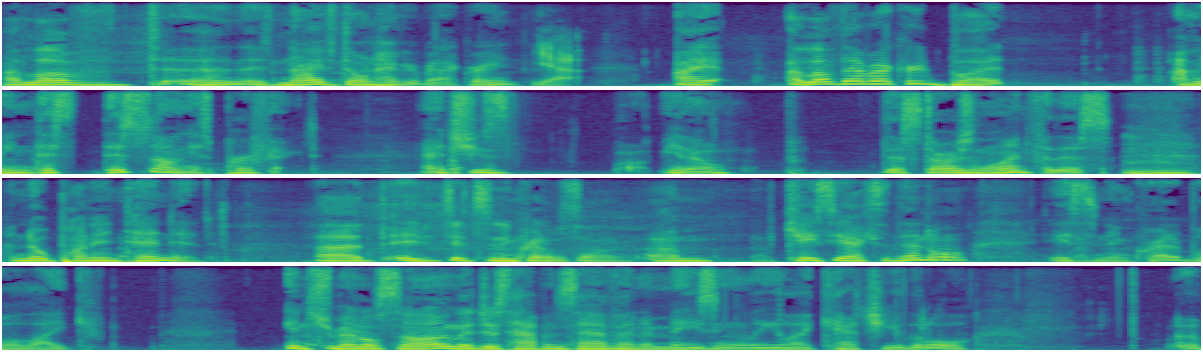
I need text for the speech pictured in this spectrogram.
I loved uh, Knives Don't Have Your Back, right? yeah. I I love that record, but I mean this this song is perfect, and she's you know the stars align for this. No pun intended. Uh, it, it's an incredible song. Um, KC Accidental is an incredible like instrumental song that just happens to have an amazingly like catchy little uh,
